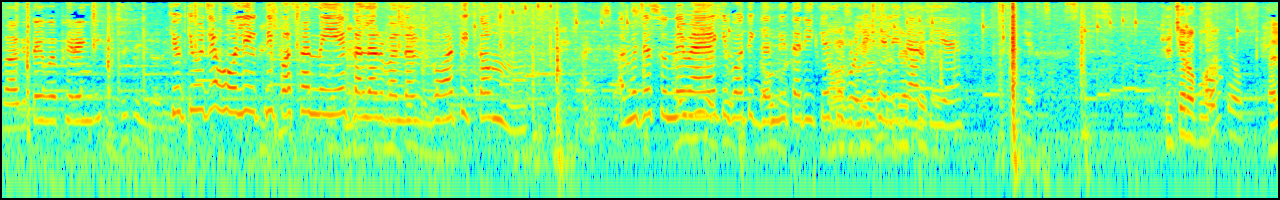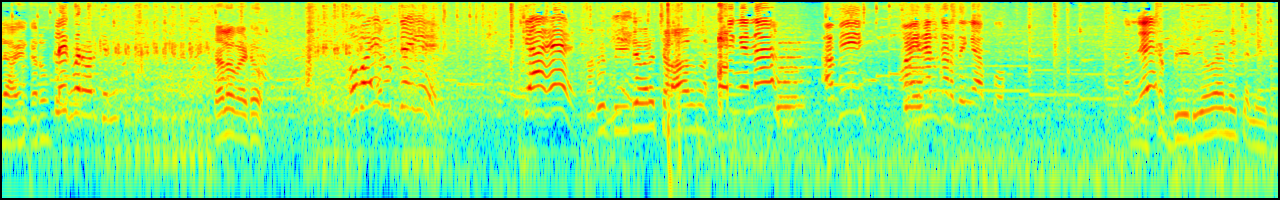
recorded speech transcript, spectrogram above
भागते हुए फिरेंगी? क्योंकि मुझे होली उतनी पसंद नहीं है कलर वलर बहुत ही कम। अच्छा। और मुझे सुनने में आया है कि बहुत ही गंदी तरीके से होली खेली जाती है। यस खींचे पूरा। पहले आगे करो। एक बार और खेलो। चलो बैठो। ओ भाई रुक जाइए। क्या है? अभी वीडियो वाले चढ़ा ना? अभी वायरल कर देंगे आपको। समझे वीडियो में नहीं चलेगी।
